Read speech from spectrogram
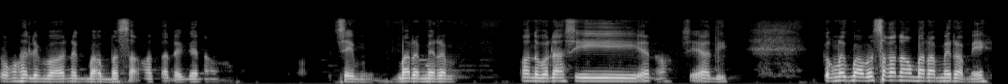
Kung halimbawa nagbabasa ka talaga ng same, marami-rami. Oh, nawala si, ano, si Adi. Kung nagbabasa ka ng marami-rami,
